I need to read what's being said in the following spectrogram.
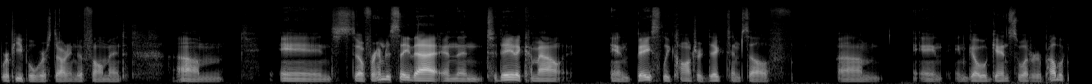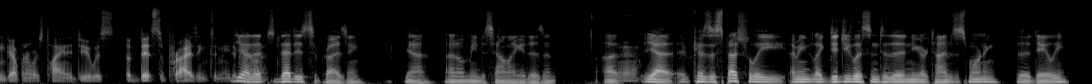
where people were starting to foment. Um, and so for him to say that and then today to come out and basically contradict himself um, and, and go against what a Republican governor was planning to do was a bit surprising to me. To yeah, that that is surprising. Yeah, I don't mean to sound like it isn't. Uh, Yeah. yeah, because especially, I mean, like, did you listen to the New York Times this morning, the Daily?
